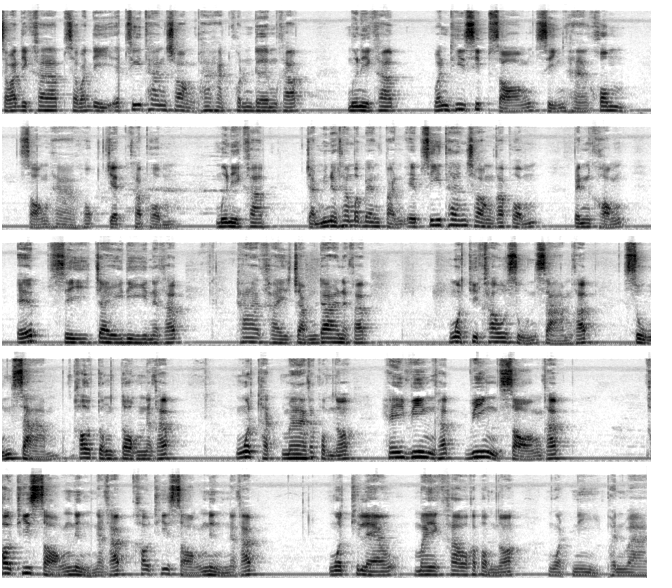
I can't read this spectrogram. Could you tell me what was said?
สวัสดีครับ สวัสดี FC ทางช่องพหัสคนเดิมครับ มือนี้ครับ วันที่ 12 สิงหาคม 2567 ครับผม มือนี้ครับ จะมีแนวทางมาแบ่งปัน FC ทางช่องครับผม เป็นของ FC ใจดีนะครับ ถ้าใครจำได้นะครับ งวดที่เข้า 03 ครับ 03 เข้าตรงๆนะครับ งวดถัดมาครับผมเนาะ ให้วิ่งครับ วิ่ง 2 ครับ เข้าที่ 2 1 นะครับ เข้าที่ 2 1 นะครับ งวดที่แล้วไม่เข้าครับผมเนาะงวดนี้เพิ่นว่า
